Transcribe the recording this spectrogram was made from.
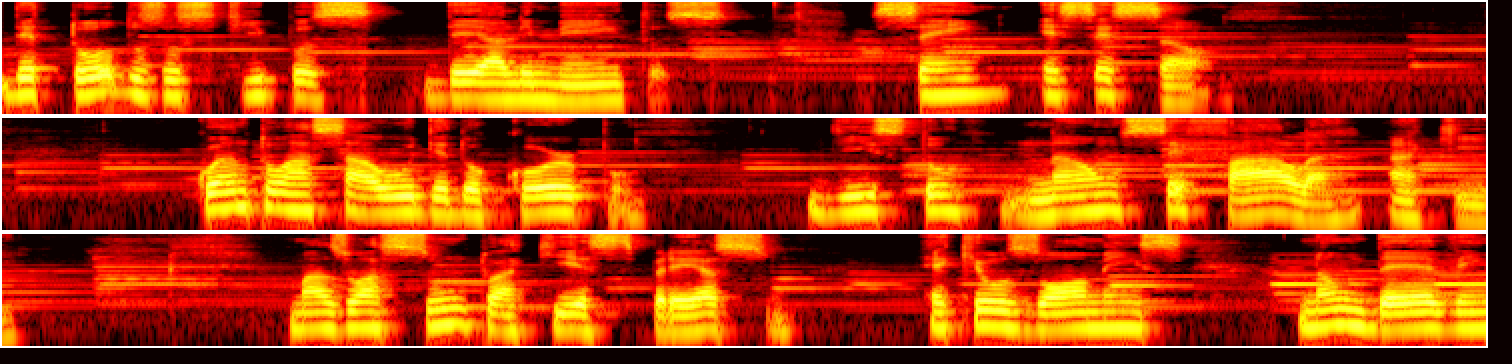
de todos os tipos de alimentos sem exceção. Quanto à saúde do corpo, disto não se fala aqui. Mas o assunto aqui expresso é que os homens não devem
